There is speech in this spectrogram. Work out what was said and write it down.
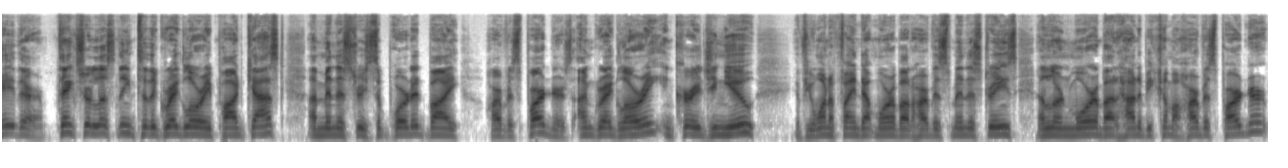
Hey there. Thanks for listening to the Greg Laurie podcast, a ministry supported by Harvest Partners. I'm Greg Laurie, encouraging you, if you want to find out more about Harvest Ministries and learn more about how to become a Harvest Partner,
